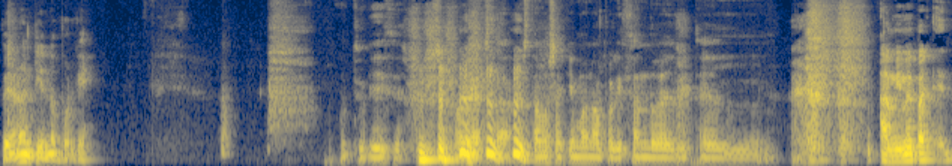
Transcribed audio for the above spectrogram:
pero no entiendo por qué. ¿Tú qué dices? Estamos aquí monopolizando el... A mí me parece.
